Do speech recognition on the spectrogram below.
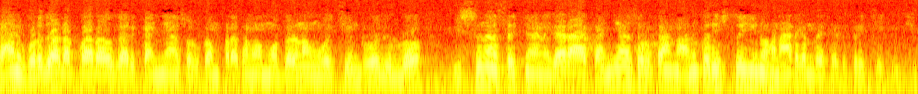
కానీ గురదాడ అప్పారావు గారి కన్యాశుల్కం ప్రథమ ముద్రణం వచ్చిన రోజుల్లో విశ్వనాథ సత్యనారాయణ గారు ఆ కన్యాశుల్కాన్ని అనుకరిస్తూ ఈయన ఒక నాటకం రాశాడు ప్రత్యేకించి.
